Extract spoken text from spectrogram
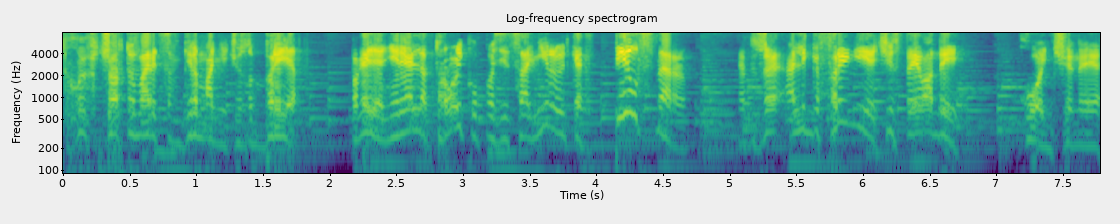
Какой к черту варится в Германии? Что за бред? Погоди, они реально тройку позиционируют как пилснер? Это же олигофрения чистой воды. Конченые.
